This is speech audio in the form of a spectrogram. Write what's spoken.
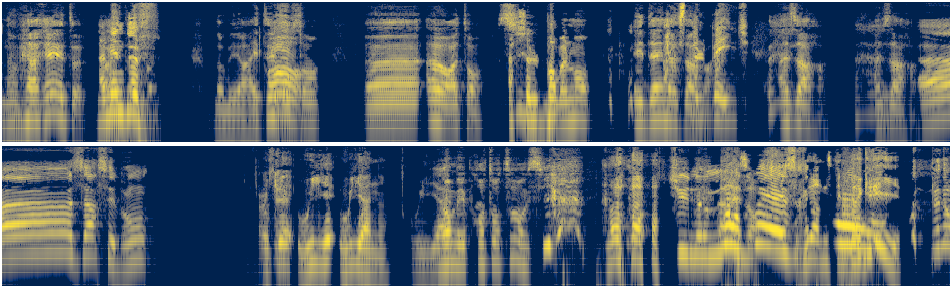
Non, mais arrête. Damien. Duff. Non, mais arrêtez, Oh. bon sang. Euh, alors, attends. Si, normalement, Eden Hazard. Hazard. Hazard. Ah, Hazard, c'est bon. Ok, Willi- Willian. William. Non, mais prends ton temps aussi. C'est une mauvaise mais c'est une dinguerie. Mais non.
